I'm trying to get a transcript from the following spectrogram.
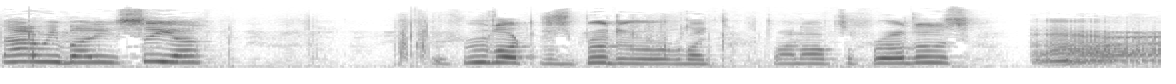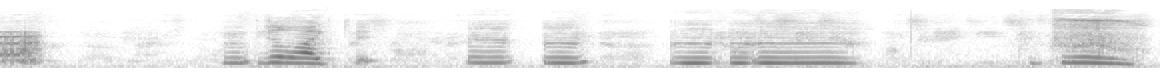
Bye, everybody. See ya. If you like this video, like try out of brothers. Hope you liked it. Mm -mm, mm, mm, mm.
